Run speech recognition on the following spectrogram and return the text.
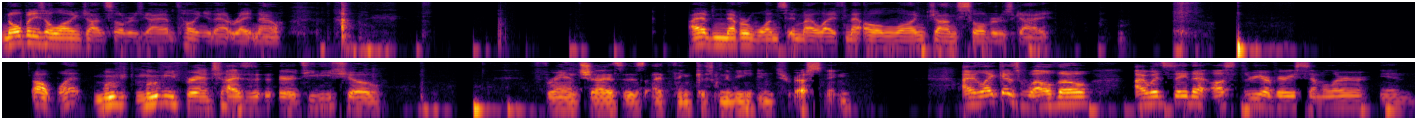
Nobody's a Long John Silver's guy. I'm telling you that right now. I have never once in my life met a Long John Silver's guy. Oh, what? movie movie franchises or TV show franchises I think is going to be interesting. I like as well though. I would say that us three are very similar in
